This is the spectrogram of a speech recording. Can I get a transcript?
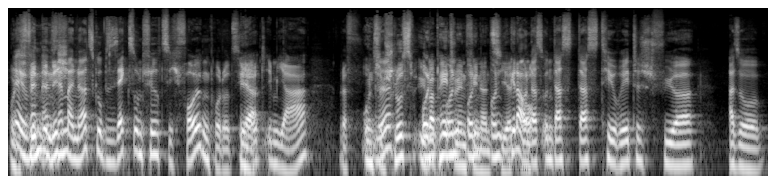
Und ja, ich wenn, finde nicht, wenn bei Nerdscope 46 Folgen produziert, ja. im Jahr. Oder, und zum ne? Schluss über und, Patreon und, finanziert. Und, genau, und das, und das, das theoretisch für, also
